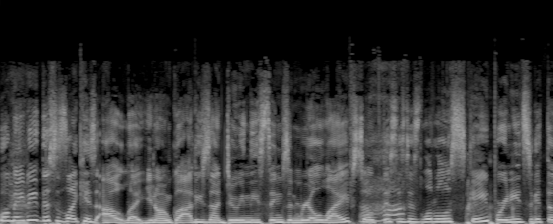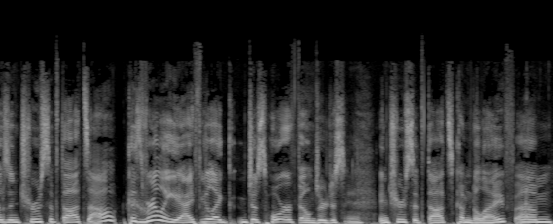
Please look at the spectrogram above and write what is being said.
Well, maybe this is like his outlet. You know, I'm glad he's not doing these things in real life. So if this is his little escape where he needs to get those intrusive thoughts out, because really, I feel like just horror films are just intrusive thoughts come to life. Um,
